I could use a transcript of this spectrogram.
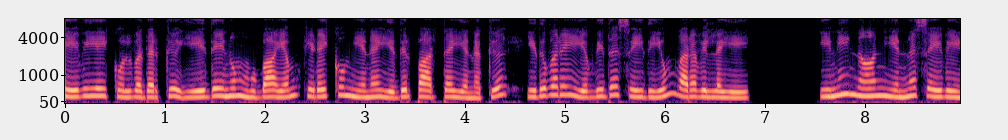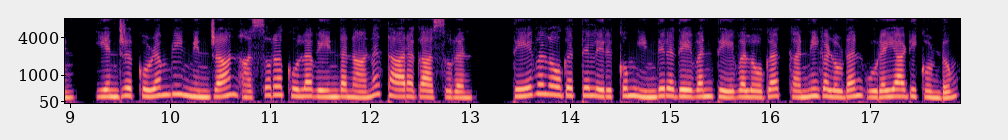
தேவியை கொல்வதற்கு ஏதேனும் உபாயம் கிடைக்கும் என எதிர்பார்த்த எனக்கு இதுவரை எவ்வித செய்தியும் வரவில்லையே. இனி நான் என்ன செய்வேன்? என்று குழம்பி நின்றான் அசுர குலவேந்தனான தாரகாசுரன். தேவலோகத்தில் இருக்கும் இந்திரதேவன் தேவலோக கன்னிகளுடன் உரையாடிக் கொண்டும்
